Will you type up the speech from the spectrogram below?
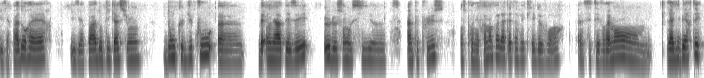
il n'y a pas d'horaire, il n'y a pas d'obligation. Donc du coup, ben, on est apaisé. Eux le sont aussi un peu plus. On se prenait vraiment pas la tête avec les devoirs. Euh, c'était vraiment la liberté.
